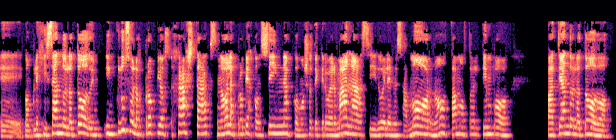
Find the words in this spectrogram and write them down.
eh, complejizándolo todo, incluso los propios hashtags, ¿no? Las propias consignas como yo te creo hermana, si duele no es amor, ¿no? Estamos todo el tiempo pateándolo todo.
